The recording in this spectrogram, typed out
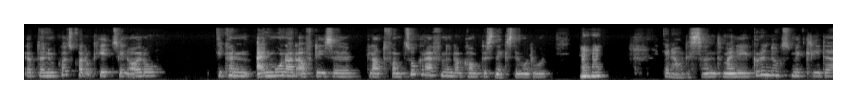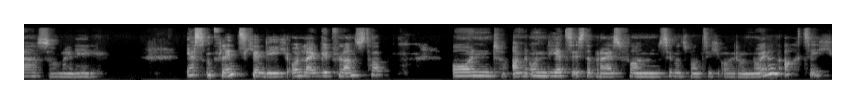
Ich habe dann im Kurs gesagt, okay, 10 Euro die können einen Monat auf diese Plattform zugreifen und dann kommt das nächste Modul. Mhm. Genau, das sind meine Gründungsmitglieder, so meine ersten Pflänzchen, die ich online gepflanzt habe. Und, und jetzt ist der Preis von 27,89 Euro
